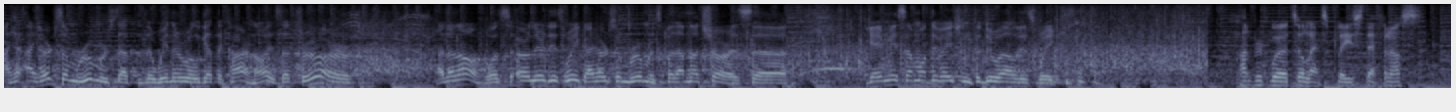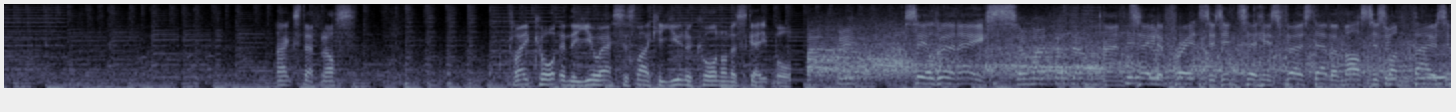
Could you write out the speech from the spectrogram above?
I, I heard some rumors that the winner will get the car. No, is that true or? I don't know. It was earlier this week. I heard some rumors, but I'm not sure. It's uh, gave me some motivation to do well this week. 100 words or less, please, Stefanos. Thanks, Stefanos. Clay court in the US is like a unicorn on a skateboard. Sealed with an ace. And Taylor Fritz is into his first ever Masters 1000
